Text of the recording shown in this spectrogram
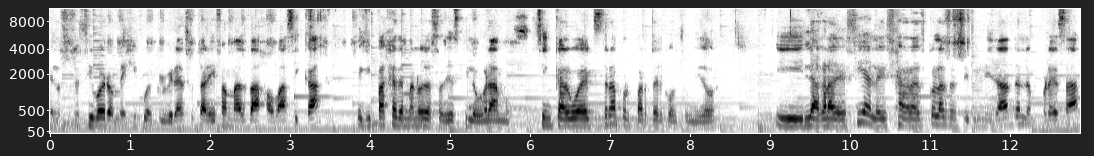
en lo sucesivo Aeroméxico incluirá en su tarifa más baja o básica equipaje de mano de hasta 10 kilogramos, sin cargo extra por parte del consumidor. Y le agradecía, le dice, agradezco la sensibilidad de la empresa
